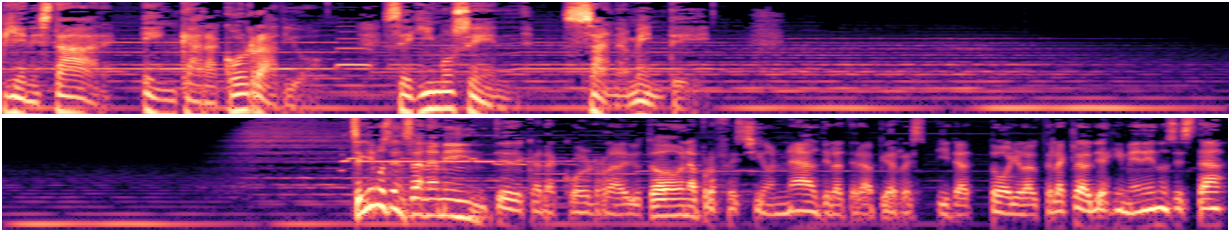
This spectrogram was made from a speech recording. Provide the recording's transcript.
Bienestar en Caracol Radio. Seguimos en Sanamente. Seguimos en Sanamente de Caracol Radio. Toda una profesional de la terapia respiratoria, la doctora Claudia Jiménez, nos está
